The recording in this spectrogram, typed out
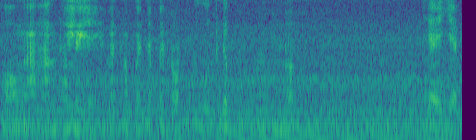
ของอาหารทะเลนะครับ ก็จะเป็นรถตู้ทึบรถแช่เย็น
